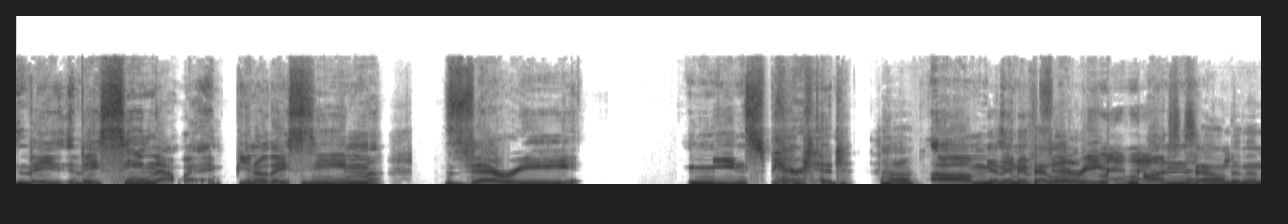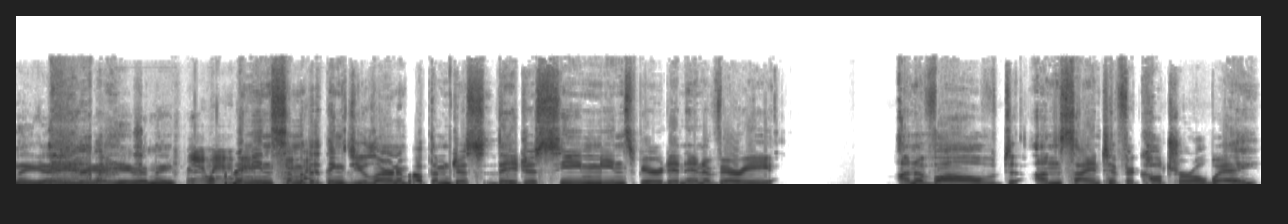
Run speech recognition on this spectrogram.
they they seem that way. You know, they seem very mean spirited. uh-huh. Um yeah they make that very little un- sound and then they get angry at you and they I mean, some of the things you learn about them just they just seem mean spirited in a very unevolved, unscientific cultural way,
